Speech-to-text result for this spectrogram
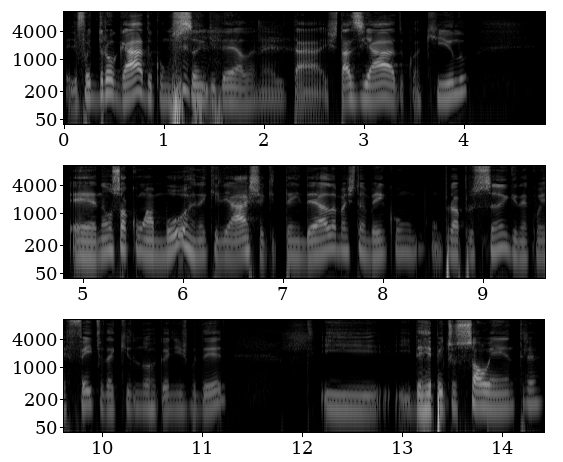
Ele foi drogado com o sangue dela, né? Ele tá extasiado com aquilo, é, não só com o amor, né? Que ele acha que tem dela, mas também com, com o próprio sangue, né? Com o efeito daquilo no organismo dele. E, e de repente o sol entra,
